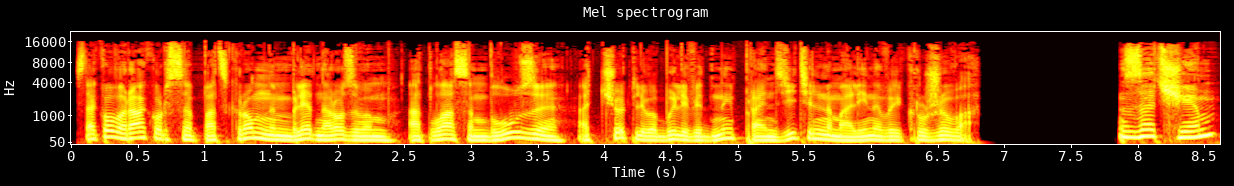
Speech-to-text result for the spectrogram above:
С такого ракурса под скромным бледно-розовым атласом блузы отчетливо были видны пронзительно-малиновые кружева. «Зачем?»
